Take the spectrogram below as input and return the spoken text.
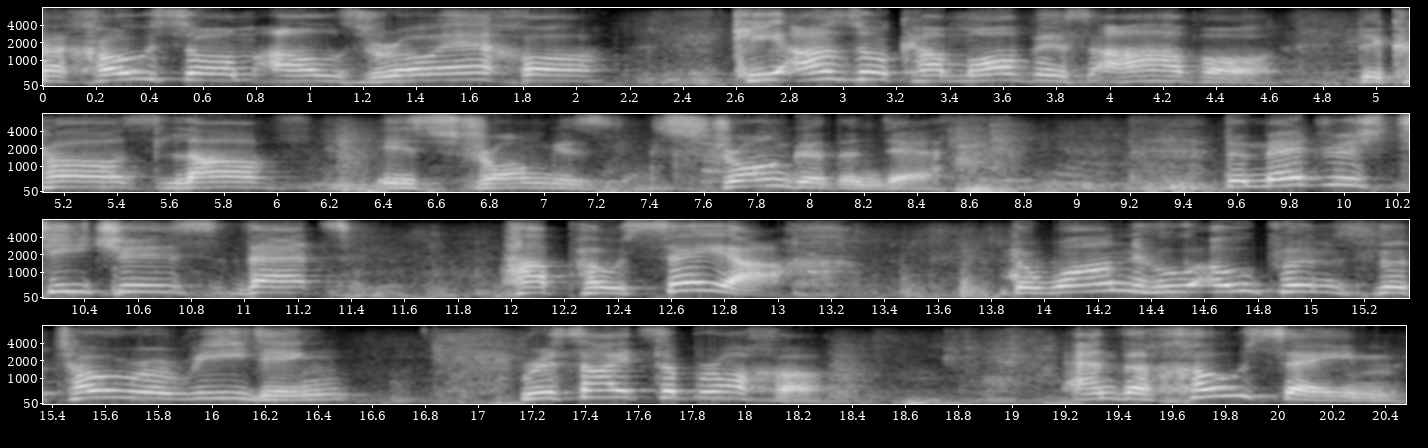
Kachosom al zroecha, ki azo kamovis because love is strong is stronger than death. The Medrash teaches that haposeach, the one who opens the Torah reading, recites a bracha, and the chosem,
